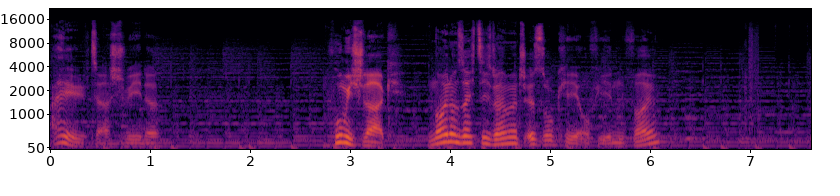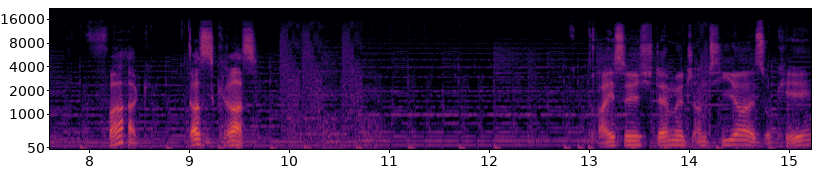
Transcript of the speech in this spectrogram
Alter Schwede. Fumischlag. 69 Damage ist okay, auf jeden Fall. Fuck. Das ist krass. 30 Damage an Tia ist okay.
